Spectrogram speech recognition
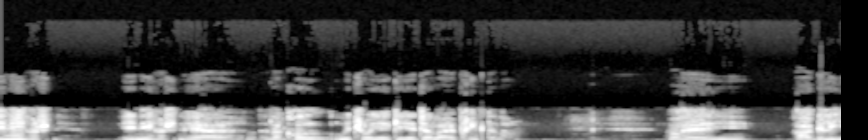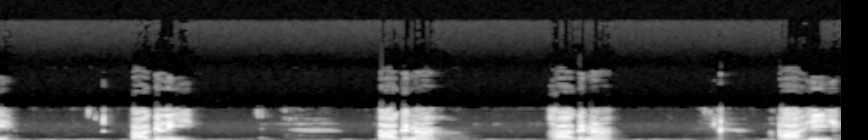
ini hashni ini hashni a lakho wicho ye ki yechala prinktela oh hey agli agli. Agna. Agna. Ahi.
